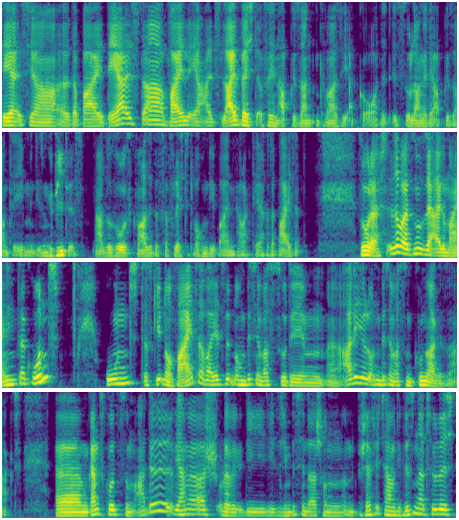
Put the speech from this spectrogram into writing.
der ist ja äh, dabei, der ist da, weil er als Leibwächter für den Abgesandten quasi abgeordnet ist, solange der Abgesandte eben in diesem Gebiet ist. Also so ist quasi das verflechtet, warum die beiden Charaktere dabei sind. So, das ist aber jetzt nur so der allgemeine Hintergrund. Und das geht noch weiter, weil jetzt wird noch ein bisschen was zu dem äh, Adil und ein bisschen was zum Gunnar gesagt. Ähm, ganz kurz zum Adil. Wir haben ja, oder die, die sich ein bisschen da schon mit beschäftigt haben, die wissen natürlich,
